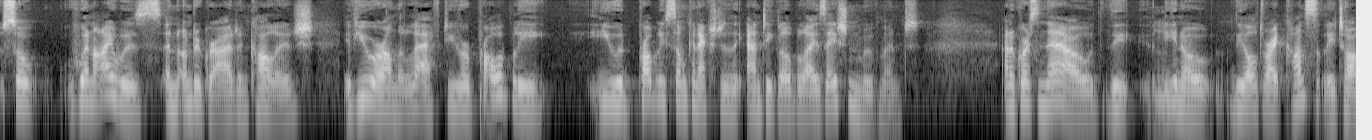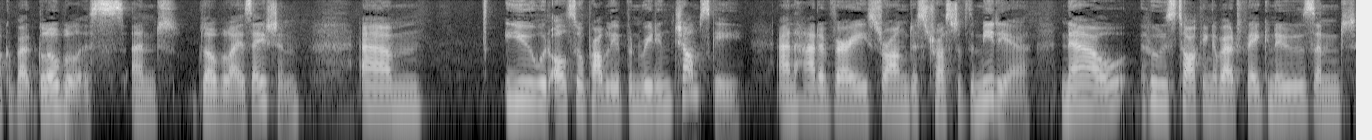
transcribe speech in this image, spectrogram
so when I was an undergrad in college, if you were on the left, you were probably you had probably some connection to the anti-globalization movement. And of course, now the mm. you know the alt right constantly talk about globalists and globalization. Um, you would also probably have been reading Chomsky and had a very strong distrust of the media. Now, who's talking about fake news and,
